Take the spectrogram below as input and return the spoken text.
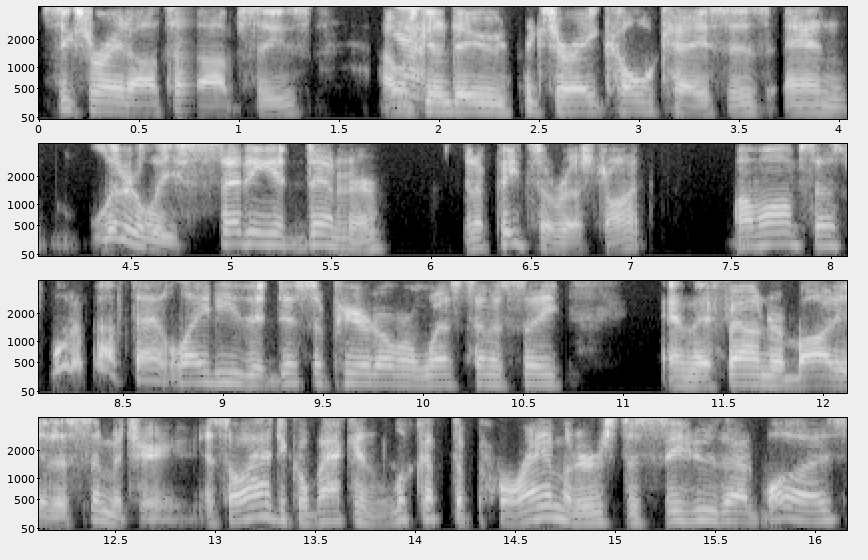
six or eight autopsies I yeah. was going to do six or eight cold cases and literally sitting at dinner in a pizza restaurant. My mom says, What about that lady that disappeared over in West Tennessee and they found her body at a cemetery? And so I had to go back and look up the parameters to see who that was.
